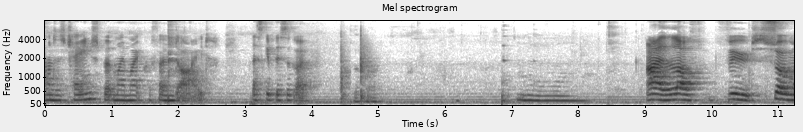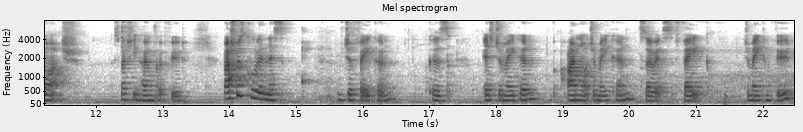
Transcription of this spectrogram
Sound has changed, but my microphone died. Let's give this a go. Mm. I love food so much, especially home cooked food. Bash was calling this Jafaican because it's Jamaican. I'm not Jamaican, so it's fake Jamaican food.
